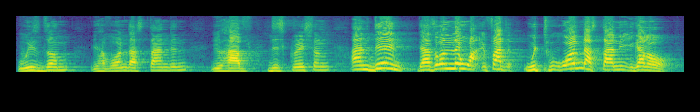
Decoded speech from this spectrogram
wisdom, you have understanding, you have discretion, and then there's only one. In fact, with understanding, you got all.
